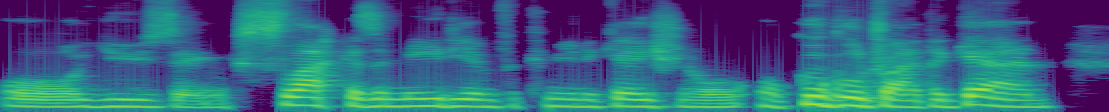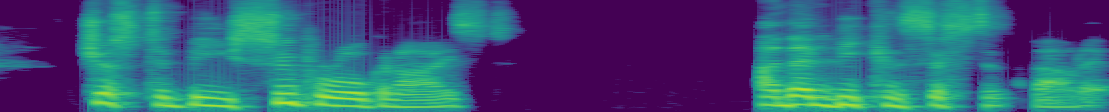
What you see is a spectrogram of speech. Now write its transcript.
or using Slack as a medium for communication or, or Google Drive again, just to be super organized and then be consistent about it.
